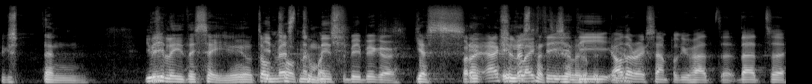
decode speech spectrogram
because then usually the, they say you know don't investment talk too much. needs to be bigger. Yes, but I actually like the, the other example you had uh, that uh,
